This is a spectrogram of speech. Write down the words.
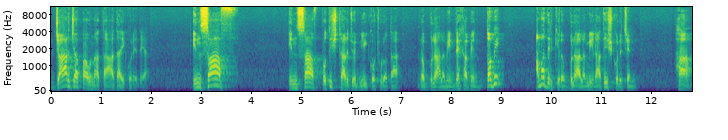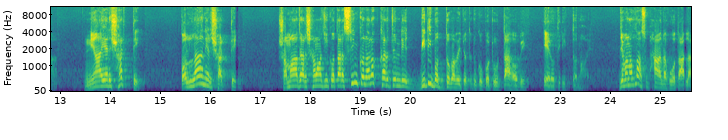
যার যা পাওনা তা আদায় করে দেয়া। ইনসাফ ইনসাফ প্রতিষ্ঠার জন্যই কঠোরতা রব্বুল আলমিন দেখাবেন। তবে আমাদেরকে রব্বুল আলমিন আদেশ করেছেন হ্যাঁ ন্যায়ের স্বার্থে, কল্যাণের স্বার্থে, সমাজ আর সামাজিকতার শৃঙ্খলা রক্ষার জন্য বিধিবদ্ধভাবে যতটুকু কঠোর তা হবে, এর অতিরিক্ত নয়। যেমন আল্লাহ ওয়া তাআলা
